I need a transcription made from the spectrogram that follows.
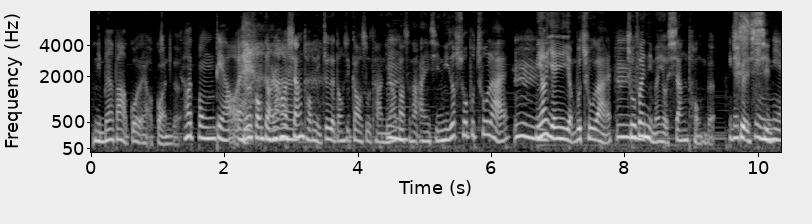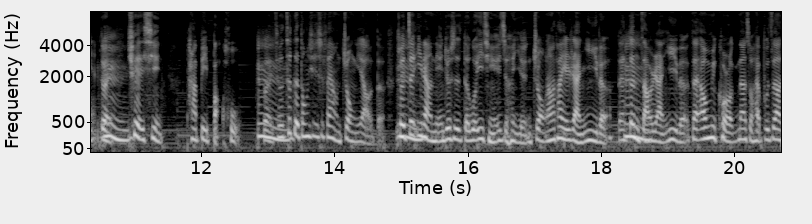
你没有办法过得了关的，会崩掉，哎，会崩掉。然后相同，你这个东西告诉他，你要告诉他安心，你就说不出来，嗯，你要演也演不出来，除非你们有相同的确信念，对，确信他必保护。对，所以这个东西是非常重要的。所以这一两年，就是德国疫情也一直很严重，然后他也染疫了，但更早染疫了，在 Omicron 那时候还不知道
